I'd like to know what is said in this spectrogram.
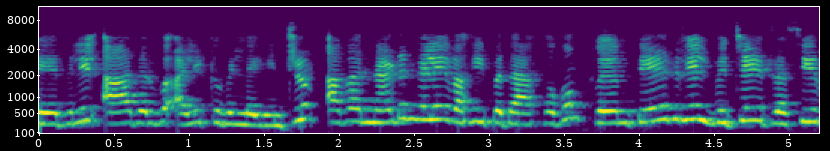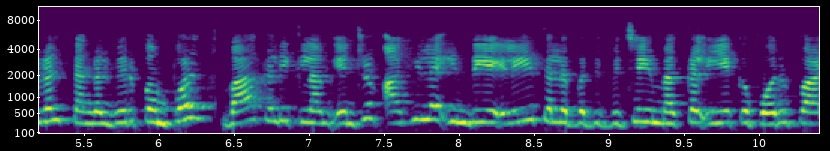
தேர்தலில் ஆதரவு அளிக்கவில்லை என்றும் அவர் நடுநிலை வகிப்பதாகவும் வரும் தேர்தலில் விஜய் ரசிகர்கள் தங்கள் விருப்பம் போல் வாக்களிக்கலாம் என்றும் அகில இந்திய இளைய தளபதி விஜய் மக்கள் இயக்க பொறுப்பாளர்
